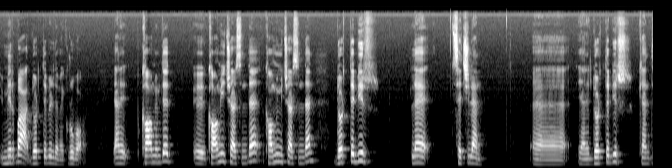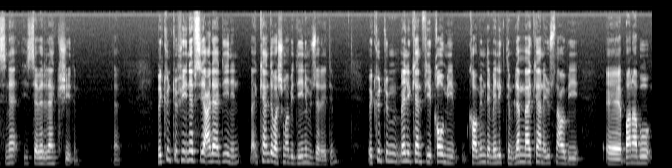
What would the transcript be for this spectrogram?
mirba dörtte bir demek rubu. Yani kavmimde e, kavmi içerisinde kavmim içerisinden dörtte birle seçilen e, yani dörtte bir kendisine hisse verilen kişiydim. Ve küntü fi nefsi ala dinin ben kendi başıma bir dinim üzereydim. Ve küntüm meliken fi kavmi kavmimde meliktim. Lemma kâne yusna'u bi e, bana bu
